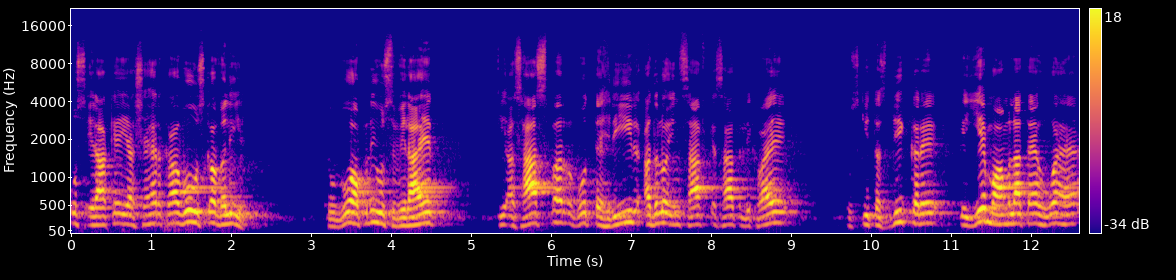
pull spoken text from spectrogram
اس علاقے یا شہر کا وہ اس کا ولی ہے۔ تو وہ اپنی اس ولایت کی اساس پر وہ تحریر عدل و انصاف کے ساتھ لکھوائے، اس کی تصدیق کرے کہ یہ معاملہ طے ہوا ہے۔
